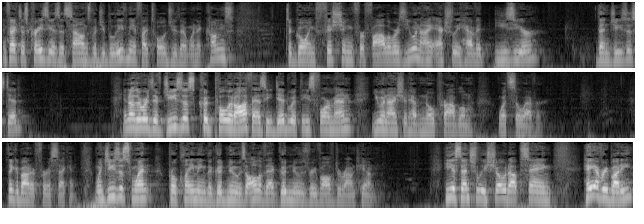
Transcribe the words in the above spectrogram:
In fact, as crazy as it sounds, would you believe me if I told you that when it comes to going fishing for followers, you and I actually have it easier than Jesus did? In other words, if Jesus could pull it off as he did with these four men, you and I should have no problem whatsoever. Think about it for a second. When Jesus went proclaiming the good news, all of that good news revolved around him. He essentially showed up saying, Hey, everybody,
